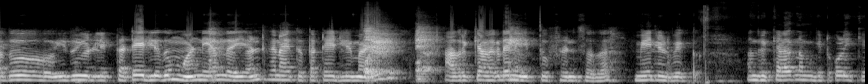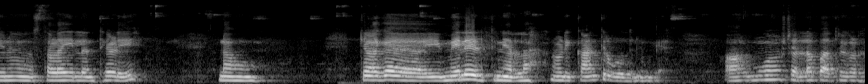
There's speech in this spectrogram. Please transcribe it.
ಅದು, ಇದು ಇಡ್ಲಿಕ್ಕೆ ತಟ್ಟೆ ಇಡ್ಲಿದು ಮಣ್ಣು ಎಂದು ಎಂಟು ದಿನ ಆಯಿತು ತಟ್ಟೆ ಇಡ್ಲಿ ಮಾಡಿ. ಅದ್ರ ಕೆಳಗಡೆನೇ ಇತ್ತು ಫ್ರೆಂಡ್ಸ್ ಅದು. ಮೇಲಿಡ್ಬೇಕು ಅಂದರೆ ಕೆಳಗೆ ನಮ್ಗೆ ಇಟ್ಕೊಳಿಕ್ಕೇನು ಸ್ಥಳ ಇಲ್ಲ ಅಂಥೇಳಿ ನಾವು ಕೆಳಗೆ ಈ ಮೇಲೆ ಇಡ್ತೀನಿ ಅಲ್ಲ. ನೋಡಿ, ಕಾಣ್ತಿರ್ಬೋದು ನಿಮಗೆ. ಆಲ್ಮೋಸ್ಟ್ ಎಲ್ಲ ಪಾತ್ರೆಗಳು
